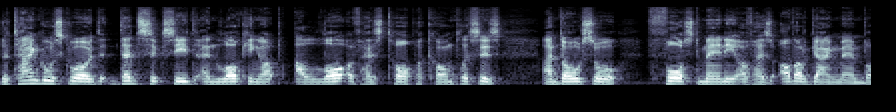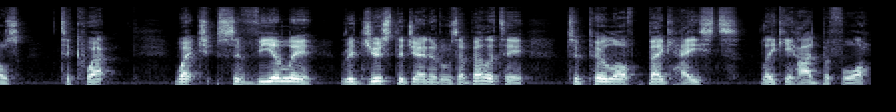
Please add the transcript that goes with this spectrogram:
the Tango Squad did succeed in locking up a lot of his top accomplices and also forced many of his other gang members to quit, which severely reduced the General's ability to pull off big heists like he had before.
